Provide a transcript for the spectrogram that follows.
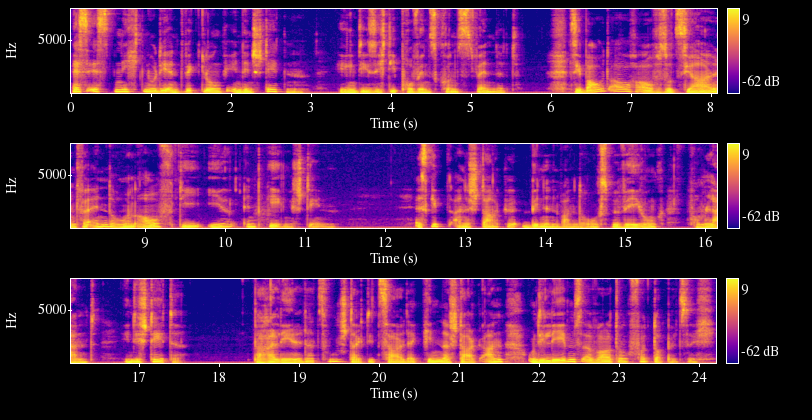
Es ist nicht nur die Entwicklung in den Städten, gegen die sich die Provinzkunst wendet. Sie baut auch auf sozialen Veränderungen auf, die ihr entgegenstehen. Es gibt eine starke Binnenwanderungsbewegung vom Land in die Städte. Parallel dazu steigt die Zahl der Kinder stark an und die Lebenserwartung verdoppelt sich.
